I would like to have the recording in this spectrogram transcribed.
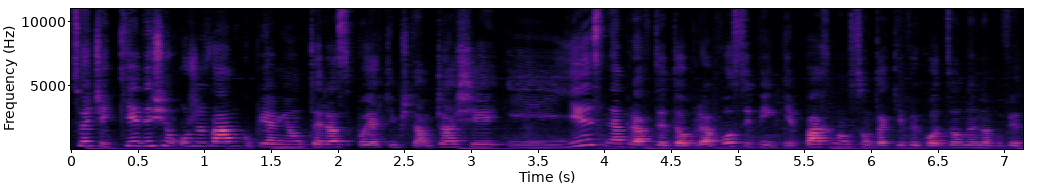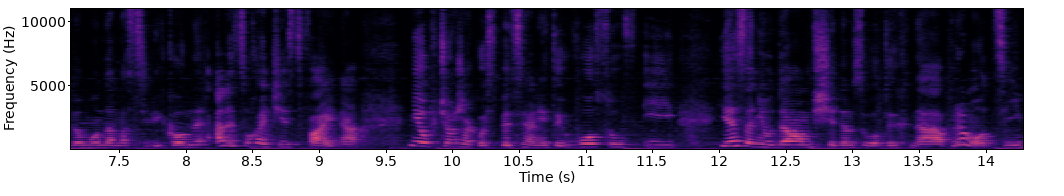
Słuchajcie, kiedy się używałam, kupiłam ją teraz po jakimś tam czasie i jest naprawdę dobra. Włosy pięknie pachną, są takie wygładzone, no bo wiadomo, ona ma silikony, ale słuchajcie, jest fajna. Nie obciąża jakoś specjalnie tych włosów i ja za nią dałam 7 zł na promocji.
